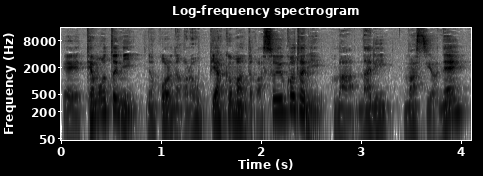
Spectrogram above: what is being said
え、手元に残るのが600万とかそういうことに、ま、なりますよね。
